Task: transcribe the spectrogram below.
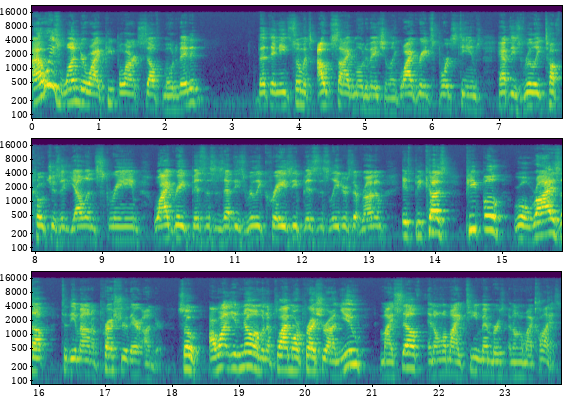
I always wonder why people aren't self motivated that they need so much outside motivation, like why great sports teams have these really tough coaches that yell and scream, why great businesses have these really crazy business leaders that run them. It's because people will rise up to the amount of pressure they're under. So I want you to know I'm going to apply more pressure on you, myself, and all my team members and all my clients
